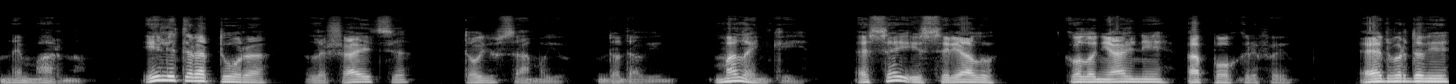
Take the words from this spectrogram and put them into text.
немарно. І література лишається тою самою, додав він. Маленький. Есей із серіалу Колоніальні апокрифи Едвардові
